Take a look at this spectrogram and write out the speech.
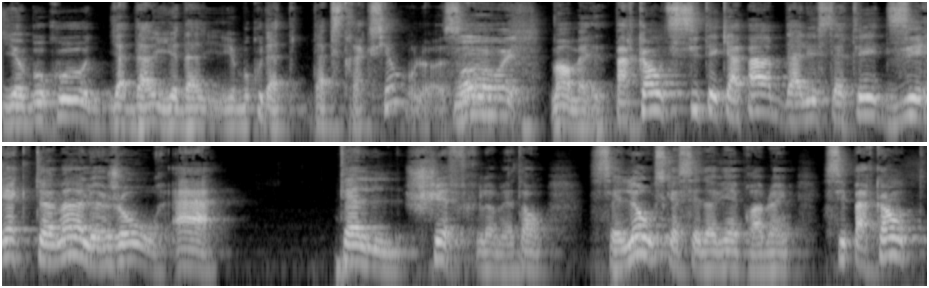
il y a beaucoup il y a, il y a, beaucoup d'abstraction là oui, oui, oui. bon mais par contre si tu es capable d'aller setter directement le jour à tel chiffre là mettons c'est là où ce que ça devient problème. Si par contre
